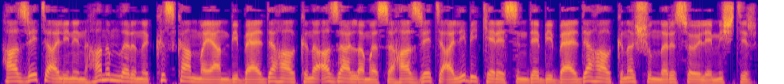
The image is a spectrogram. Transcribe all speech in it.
Hazreti Ali'nin hanımlarını kıskanmayan bir belde halkını azarlaması. Hazreti Ali bir keresinde bir belde halkına şunları söylemiştir.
